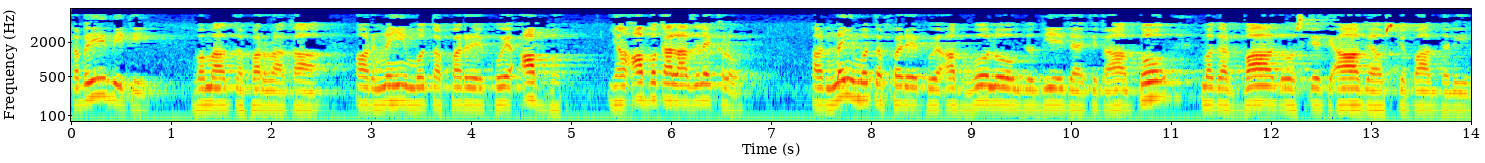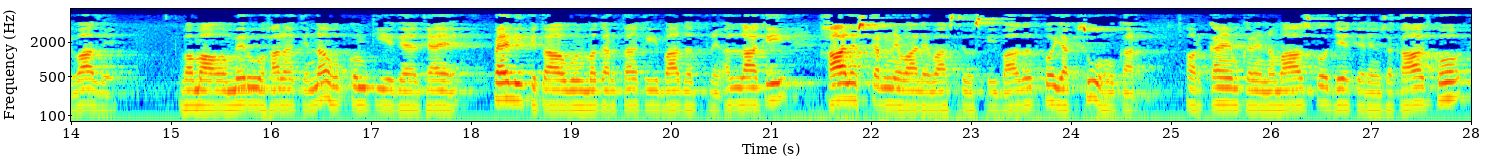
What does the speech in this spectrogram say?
تبری بھی کی۔ وما تفرہ کا اور نہیں متفرق ہوئے اب۔ یہاں اب کا لفظ لکھ لو اور نہیں متفرق ہوئے۔ اب وہ لوگ جو دیے گئے کتاب کو، مگر بعد اس کے کہ آ گیا، اس کے بعد دلیل واضح۔ وما و میرو حالانکہ نہ حکم کیے گئے تھے پہلی کتاب میں، مگر کی عبادت کریں۔ اللہ کی خالص کرنے والے واسطے اس کی عبادت کو یکسو ہو کر اور قائم کریں۔ نماز کو، دیتے رہیں۔ زکوٰۃ کو،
